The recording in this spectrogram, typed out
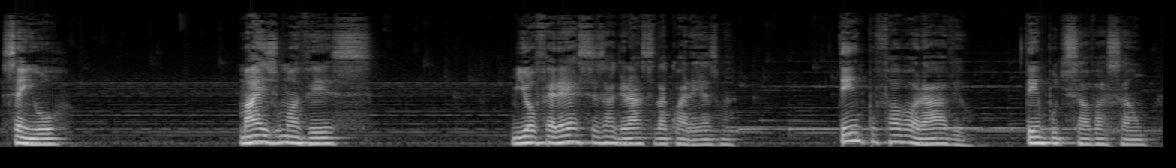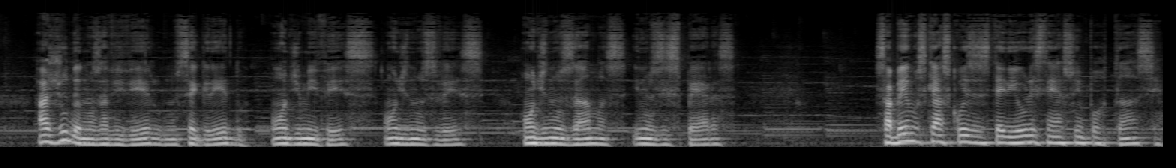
Senhor, mais uma vez me ofereces a graça da Quaresma, tempo favorável, tempo de salvação Ajuda-nos a vivê-lo no segredo, onde me vês, onde nos vês, onde nos amas e nos esperas. Sabemos que as coisas exteriores têm a sua importância,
